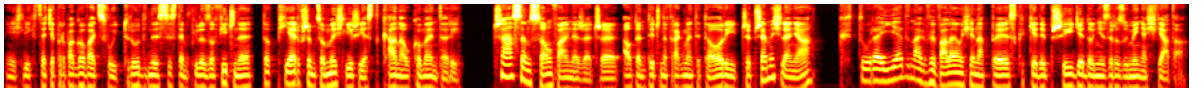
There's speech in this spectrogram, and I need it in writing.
jeśli chcecie propagować swój trudny system filozoficzny, to pierwszym co myślisz jest kanał komentarzy. Czasem są fajne rzeczy, autentyczne fragmenty teorii czy przemyślenia, które jednak wywalają się na pysk, kiedy przyjdzie do niezrozumienia świata.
